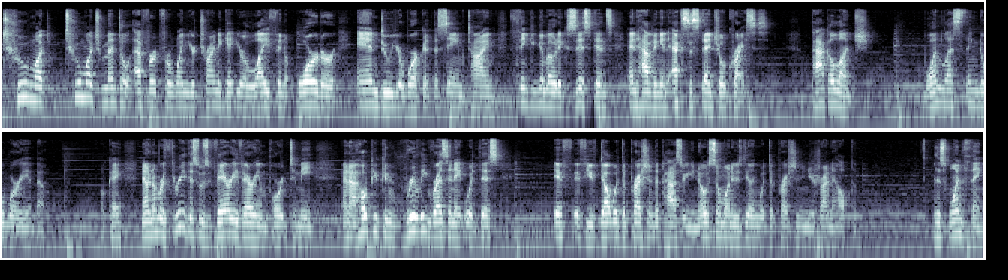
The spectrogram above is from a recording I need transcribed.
Too much too much mental effort for when you're trying to get your life in order and do your work at the same time, thinking about existence and having an existential crisis. Pack a lunch. One less thing to worry about. Okay? Now number 3, this was very very important to me and I hope you can really resonate with this if if you've dealt with depression in the past or you know someone who's dealing with depression and you're trying to help them this one thing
